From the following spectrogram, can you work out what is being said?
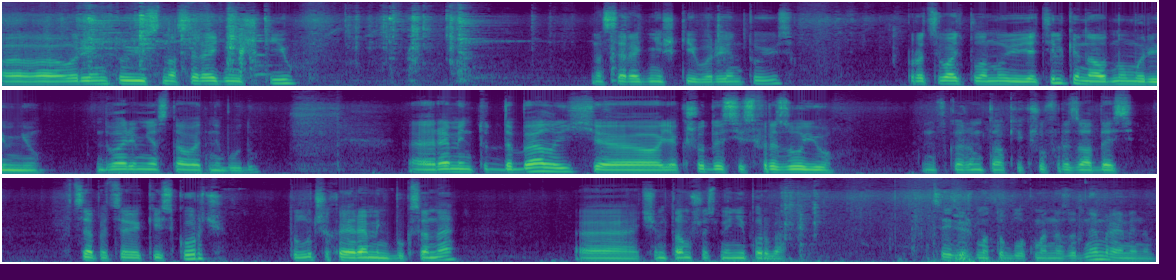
Е, орієнтуюсь на середній шків. На середній шків орієнтуюсь. Працювати планую я тільки на одному рівню. Два рівня ставити не буду. Е, Ремінь тут дебелий. е, Якщо десь із фрезою, ну скажімо так, якщо фреза десь вцепиться в якийсь корч, то лучше хай ремінь буксане, е, чим там щось мені порве. Цей же ж мотоблок у мене з одним ремінем.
